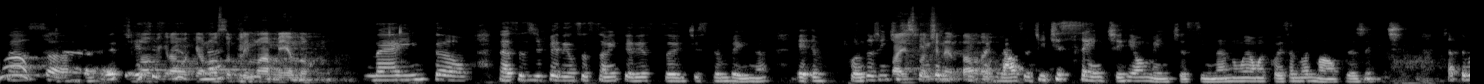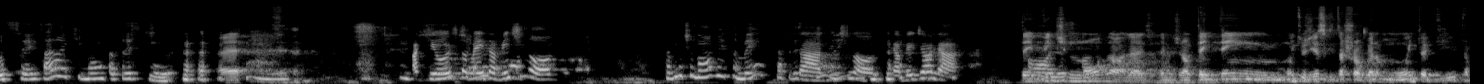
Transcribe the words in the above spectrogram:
Nossa! Né? 29 graus aqui é o né? nosso clima ameno. né? Então, essas diferenças são interessantes também, né? É, é, quando a gente País chega continental, né? graus, a gente sente realmente, assim, né? Não é uma coisa normal para gente. Já para vocês, ai, que bom, tá fresquinho. É. Aqui gente, hoje também tá 29. Tá 29 também? Tá fresquinho? Tá, 29. Hein? Acabei de olhar. Tem olha 29, olha, tem 29. Tem, tem muitos dias que está chovendo muito aqui, tá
